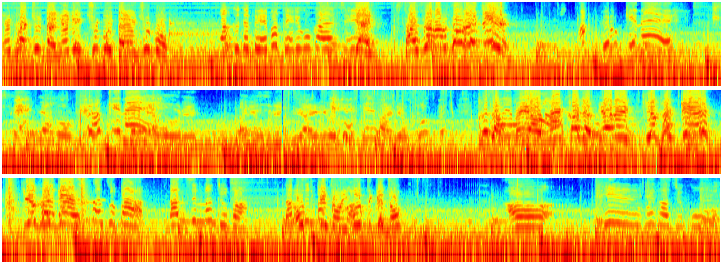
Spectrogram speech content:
여기 탈출 있다 여기 출구 있다 여기 출구 야 근데 매바 데리고 가야지. 야산 사람 살아야지 아 그렇긴 해. 냐고 그렇긴 해. 냐고 우리 아니 우리 야 이거 게임 아니었어? 어, 여기다. 메이 가자 미안해 기억할게 기억할게 야, 나 침만 줘봐. 나 침만 줘봐. 나 침만 어떻게 줘 줘봐. 이거 어떻게 줘? 어필 해가지고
